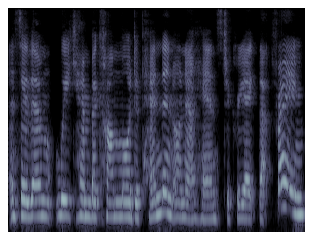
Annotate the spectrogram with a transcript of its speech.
And so then we can become more dependent on our hands to create that frame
